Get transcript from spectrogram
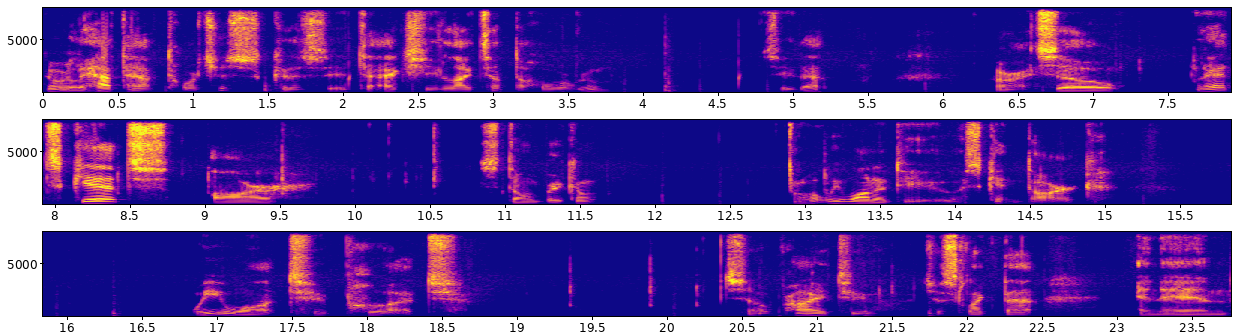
Don't really have to have torches because it actually lights up the whole room. See that? Alright, so let's get our stone brick. And what we want to do is get dark we want to put, so probably to just like that. And then,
